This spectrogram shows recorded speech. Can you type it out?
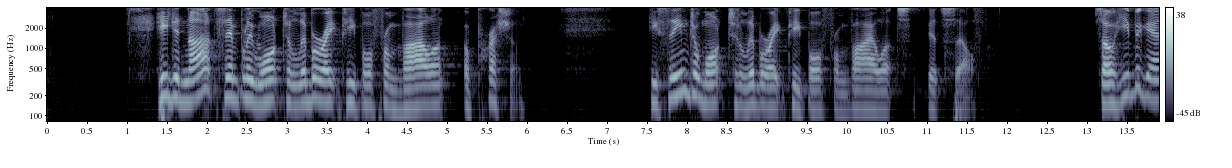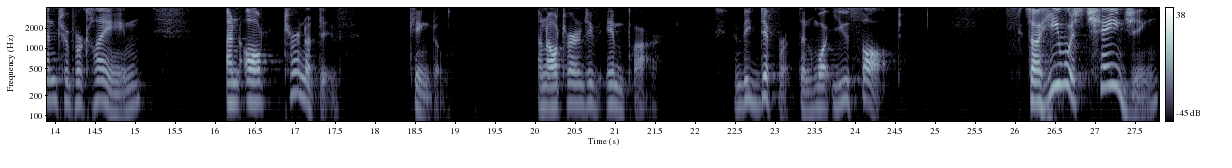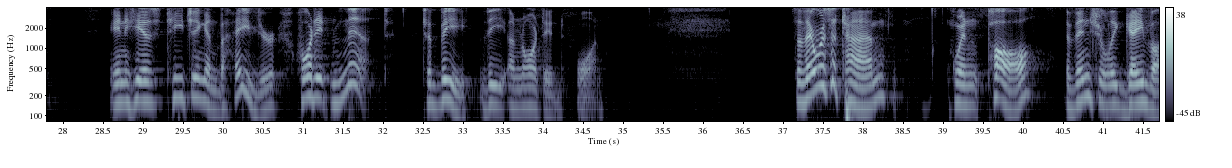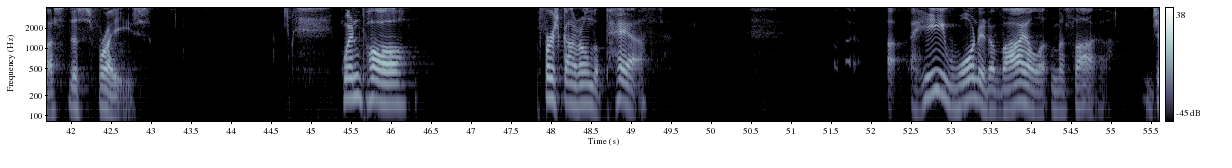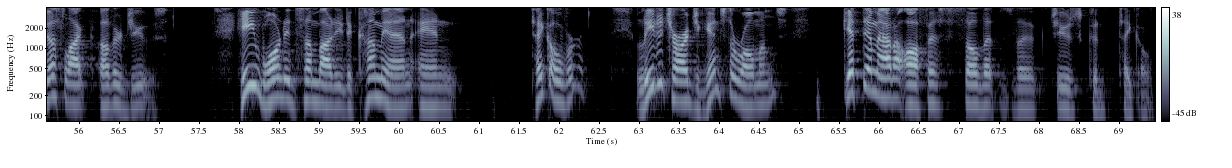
He did not simply want to liberate people from violent oppression. He seemed to want to liberate people from violence itself. So he began to proclaim an alternative kingdom, an alternative empire, and be different than what you thought. So he was changing in his teaching and behavior what it meant to be the anointed one. So there was a time when Paul eventually gave us this phrase. When Paul first got on the path, uh, he wanted a violent Messiah, just like other Jews. He wanted somebody to come in and take over, lead a charge against the Romans, get them out of office so that the Jews could take over.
